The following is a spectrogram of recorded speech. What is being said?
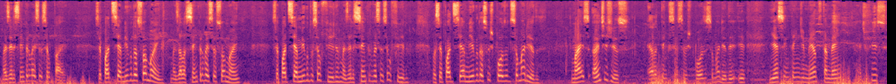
mas ele sempre vai ser seu pai. Você pode ser amigo da sua mãe, mas ela sempre vai ser sua mãe. Você pode ser amigo do seu filho, mas ele sempre vai ser seu filho. Você pode ser amigo da sua esposa do seu marido, mas antes disso, ela tem que ser seu esposo e seu marido. E, e esse entendimento também é difícil.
